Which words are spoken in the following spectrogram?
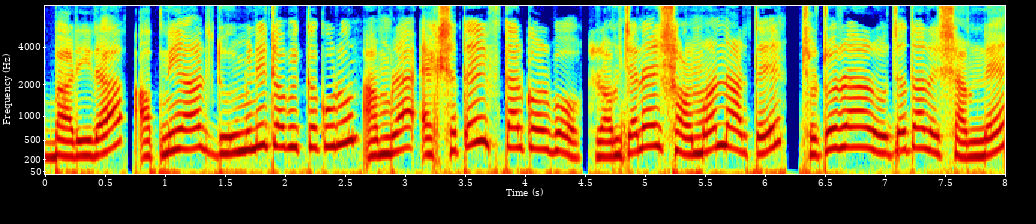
বাড়িরা আপনি আর দুই মিনিট অপেক্ষা করুন আমরা একসাথে ইফতার করব। রমজানের সম্মানার্থে ছোটরা রোজাদারের সামনে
